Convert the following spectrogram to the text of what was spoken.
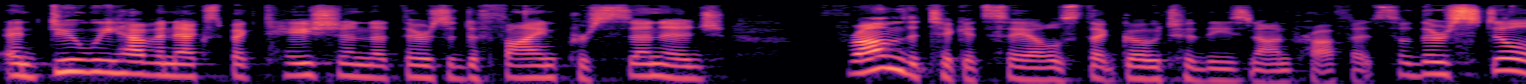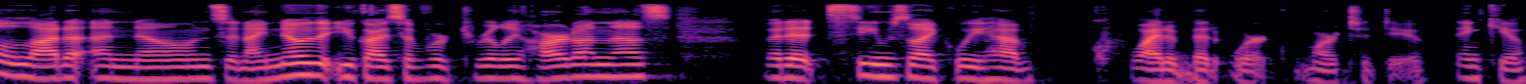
and do we have an expectation that there's a defined percentage? From the ticket sales that go to these nonprofits. So there's still a lot of unknowns, and I know that you guys have worked really hard on this, but it seems like we have quite a bit of work more to do. Thank you.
